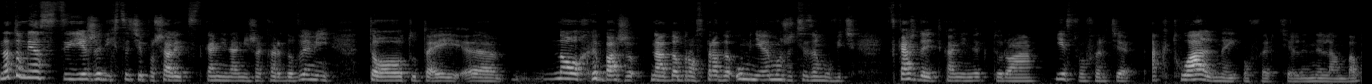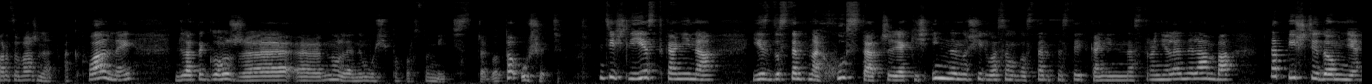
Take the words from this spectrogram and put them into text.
Natomiast jeżeli chcecie poszaleć z tkaninami żakardowymi, to tutaj, e, no chyba, że na dobrą sprawę u mnie możecie zamówić z każdej tkaniny, która jest w ofercie, aktualnej ofercie Leny Lamba. Bardzo ważne, w aktualnej, dlatego że e, no, Leny musi po prostu mieć z czego to uszyć. Więc jeśli jest tkanina, jest dostępna chusta, czy jakieś inne nosidła są dostępne z tej tkaniny na stronie Leny Lamba, napiszcie do mnie.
